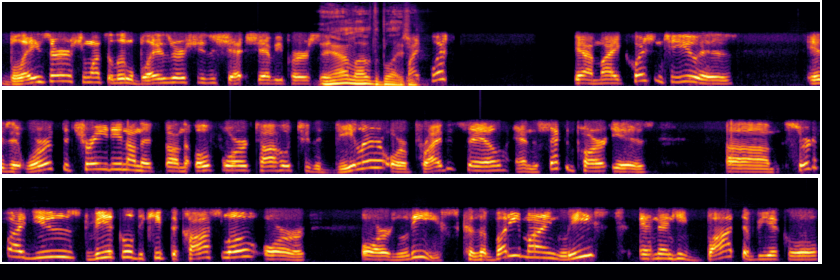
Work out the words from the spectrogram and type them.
Blazer. She wants a little Blazer. She's a Chevy person. Yeah, I love the Blazer. My question, yeah, my question to you is: Is it worth the trade in on the on the 04 Tahoe to the dealer or a private sale? And the second part is um, certified used vehicle to keep the cost low or or lease? Because a buddy of mine leased and then he bought the vehicle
